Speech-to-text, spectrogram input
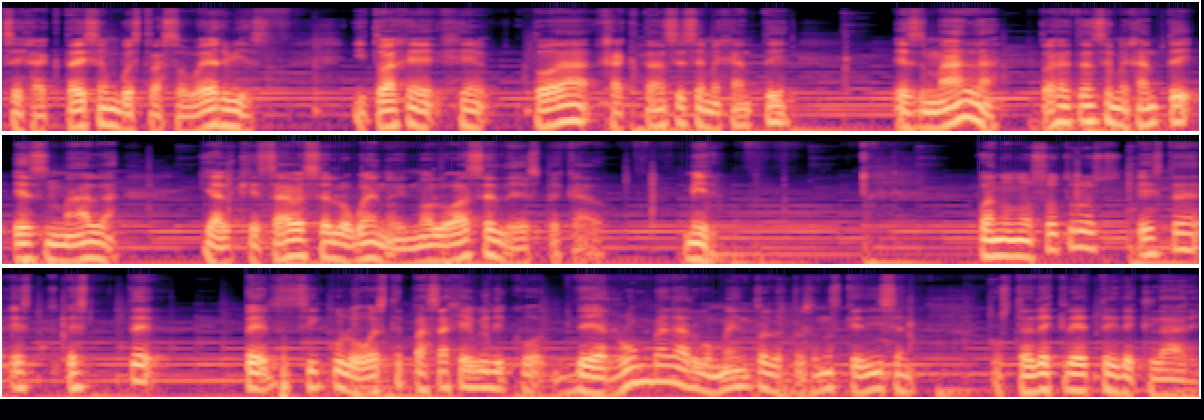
se jactáis en vuestras soberbias, y toda, jactancia semejante es mala. Toda jactancia semejante es mala, y al que sabe hacer lo bueno y no lo hace, le es pecado. Mire, cuando nosotros, este, este, versículo o este pasaje bíblico derrumba el argumento de las personas que dicen, usted decrete y declare,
